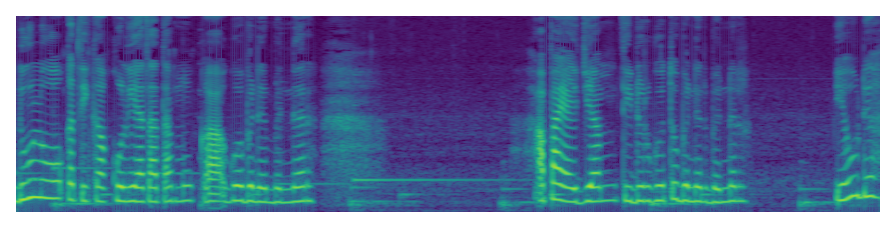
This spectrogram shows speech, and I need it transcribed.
Dulu ketika kuliah tatap muka, gue bener-bener apa ya jam tidur gue tuh bener-bener ya udah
